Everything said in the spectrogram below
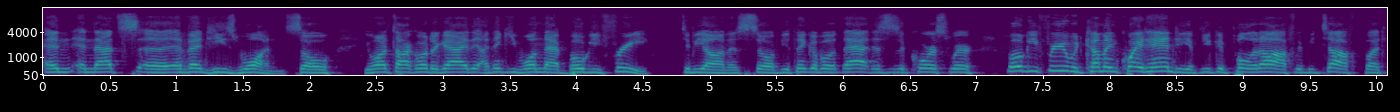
and and that's an event he's won. So you want to talk about a guy that I think he won that bogey free. To be honest, so if you think about that, this is a course where bogey free would come in quite handy if you could pull it off. It'd be tough, but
